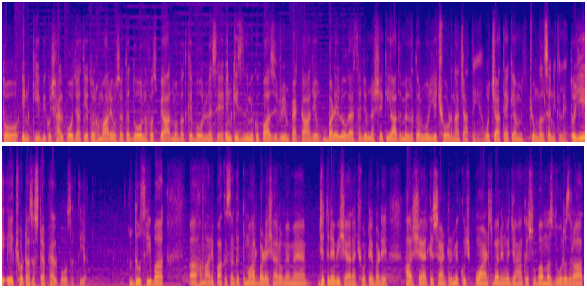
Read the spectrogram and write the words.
تو ان کی بھی کچھ ہیلپ ہو جاتی ہے۔ تو ہمارے ہو سکتا ہے دو لفظ پیار، محبت کے بولنے سے ان کی زندگی میں کوئی پازیٹیو امپیکٹ آ جائے۔ بڑے لوگ ایسے ہیں جو نشے کی عادت میں لگتا ہے اور وہ یہ چھوڑنا چاہتے ہیں۔ وہ چاہتے ہیں کہ ہم چنگل سے نکلیں۔ تو یہ ایک چھوٹا سا اسٹیپ ہیلپ ہو سکتی ہے۔ دوسری بات ہمارے پاکستان کے تمام بڑے شہروں میں میں جتنے بھی شہر ہیں، چھوٹے بڑے، ہر شہر کے سینٹر میں کچھ پوائنٹس بنے ہوئے جہاں کے صبح مزدور حضرات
